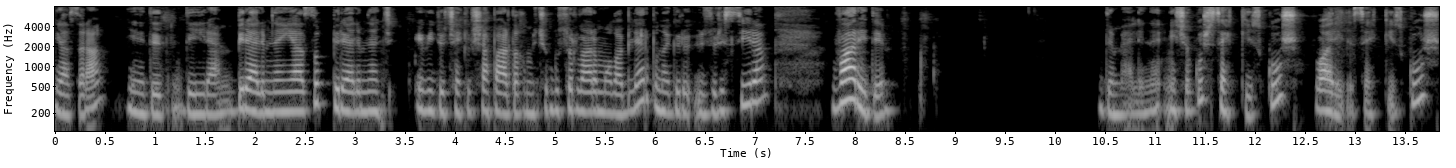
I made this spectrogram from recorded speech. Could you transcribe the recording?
yazıram. Yenə də deyirəm, bir əlimdən yazıb, bir əlimdən video çəkiliş apardığım üçün qüsurlarım ola bilər. Buna görə üzr istəyirəm. Var idi. Deməli, neçə quş? 8 quş. Var idi 8 quş.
